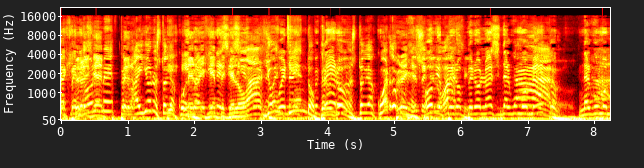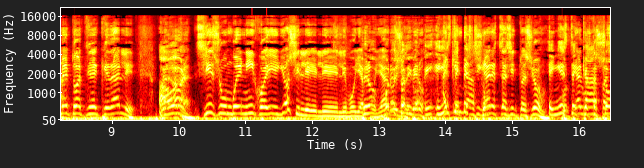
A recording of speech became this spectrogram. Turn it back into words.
Imagínate. Perdóneme, Pero ahí yo no estoy de I- acuerdo. Pero hay gente imagínese que lo hace. Yo entiendo, pero claro. yo no estoy de acuerdo Pero con eso. Obvio, lo pero, pero lo hace en algún Claro. momento. En algún momento va a tener que darle. Ahora- Ahora, si es un buen hijo ahí, yo sí le, le, le voy a Pero apoyar. por eso oiga, digo, pero en- en hay este que investigar caso- esta situación. En este caso,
